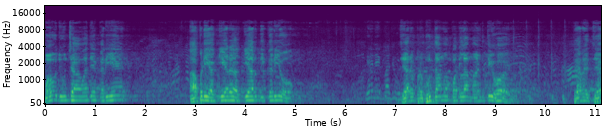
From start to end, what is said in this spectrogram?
બહુ જ ઊંચા અવાજે કરીએ. આપણી અગિયારે અગિયાર દીકરીઓ જ્યારે પ્રભુતામાં પગલા માંડતી હોય ત્યારે જય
